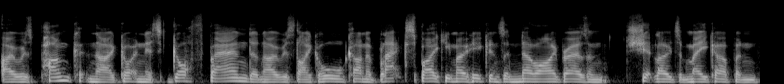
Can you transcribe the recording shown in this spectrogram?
I was punk and I got in this goth band and I was like all kind of black spiky Mohicans and no eyebrows and shitloads of makeup and.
